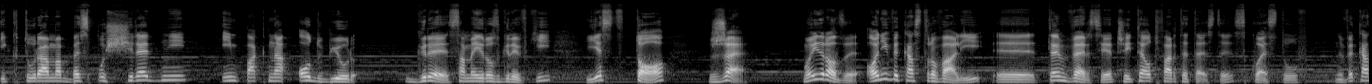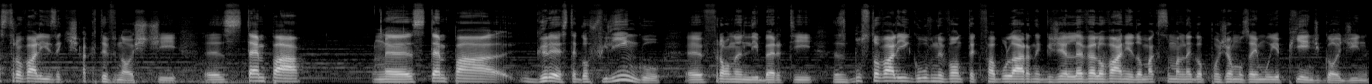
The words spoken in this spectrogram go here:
i która ma bezpośredni impact na odbiór gry, samej rozgrywki, jest to, że Moi drodzy, oni wykastrowali y, tę wersję, czyli te otwarte testy z questów, wykastrowali z jakichś aktywności, y, z tempa, y, z tempa gry, z tego feelingu y, Frozen Liberty, zboostowali główny wątek fabularny, gdzie levelowanie do maksymalnego poziomu zajmuje 5 godzin,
